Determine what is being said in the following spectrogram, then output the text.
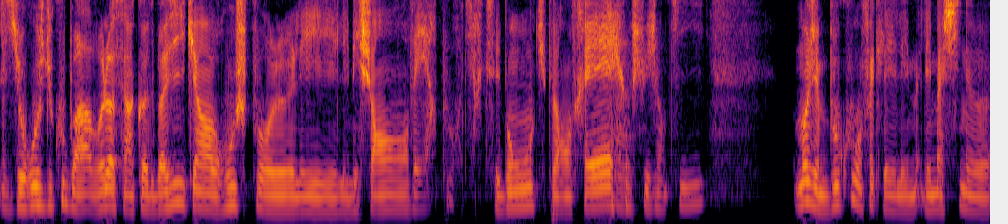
Les yeux rouges, du coup, bah voilà, c'est un code basique. Hein. Rouge pour le- les, les méchants, vert pour dire que c'est bon, tu peux rentrer, je suis gentil. Moi, j'aime beaucoup en fait les, les- les machines, euh,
